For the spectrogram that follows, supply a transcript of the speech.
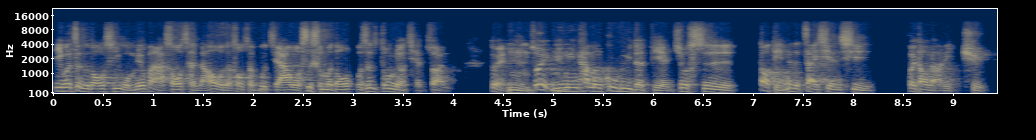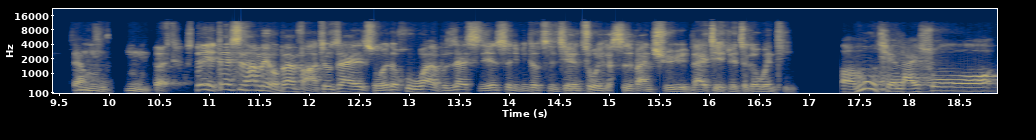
因为这个东西我没有办法收成，然后我的收成不佳，我是什么都我是都没有钱赚的。对，嗯，所以渔民他们顾虑的点就是到底那个在线性会到哪里去？这样子，嗯，嗯，对，所以，但是他没有办法，就在所谓的户外，不是在实验室里面，就直接做一个示范区来解决这个问题。呃，目前来说，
